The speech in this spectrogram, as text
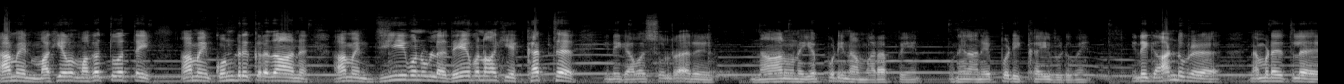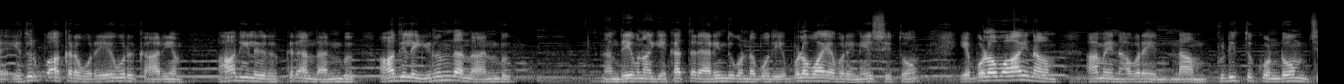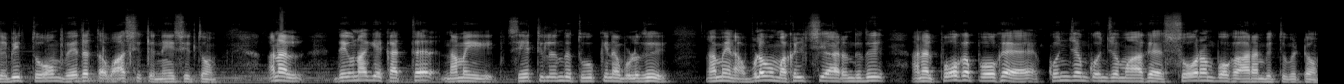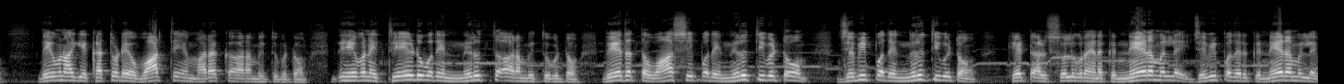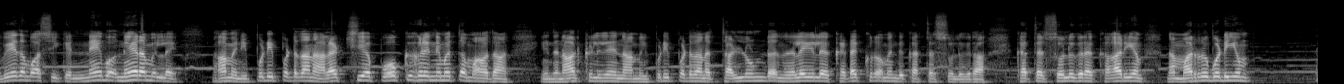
ஆமேன் மகிய மகத்துவத்தை ஆமேன் கொண்டிருக்கிறதான ஆமேன் ஜீவனுள்ள தேவனாகிய கத்தர் இன்னைக்கு அவர் சொல்றாரு நான் உன்னை எப்படி நான் மறப்பேன்? உன்னை நான் எப்படி கைவிடுவேன்? இன்றைக்கு ஆண்டு நம்மிடத்தில் எதிர்பார்க்குற ஒரே ஒரு காரியம் ஆதியில் இருக்கிற அந்த அன்பு ஆதியில் இருந்த அந்த அன்பு. நாம் தேவனாகிய கத்தரை அறிந்து கொண்ட போது எவ்வளவாய் அவரை நேசித்தோம் எவ்வளவாய் நாம் ஆமேன் அவரை நாம் பிடித்து கொண்டோம் ஜெபித்தோம் வேதத்தை வாசித்து நேசித்தோம். ஆனால் தேவனாகிய கத்தர் நம்மை சேற்றிலிருந்து தூக்கின பொழுது ஆமேன். அவ்வளவு மகிழ்ச்சியாக இருந்தது. ஆனால் போக போக கொஞ்சம் கொஞ்சமாக சோரம் போக ஆரம்பித்து விட்டோம். தேவனாகிய கத்துடைய வார்த்தையை மறக்க ஆரம்பித்து விட்டோம். தேவனை தேடுவதை நிறுத்த ஆரம்பித்து விட்டோம். வேதத்தை வாசிப்பதை நிறுத்திவிட்டோம் ஜெபிப்பதை நிறுத்திவிட்டோம் கேட்டால் சொல்லுகிறோம் எனக்கு நேரமில்லை ஜெபிப்பதற்கு நேரமில்லை வேதம் வாசிக்க நேப நேரமில்லை. ஆமீன் இப்படிப்பட்டதான அலட்சிய போக்குகளின் நிமித்தமாக தான் இந்த நாட்களிலே நாம் இப்படிப்பட்டதான தள்ளுண்ட நிலையில் கிடக்கிறோம் என்று கர்த்தர் சொல்லுகிறார். கர்த்தர் சொல்லுகிற காரியம் நாம் மறுபடியும்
